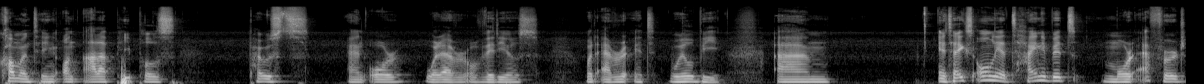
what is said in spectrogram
commenting on other people's posts and or whatever or videos, whatever it will be. Um, it takes only a tiny bit more effort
